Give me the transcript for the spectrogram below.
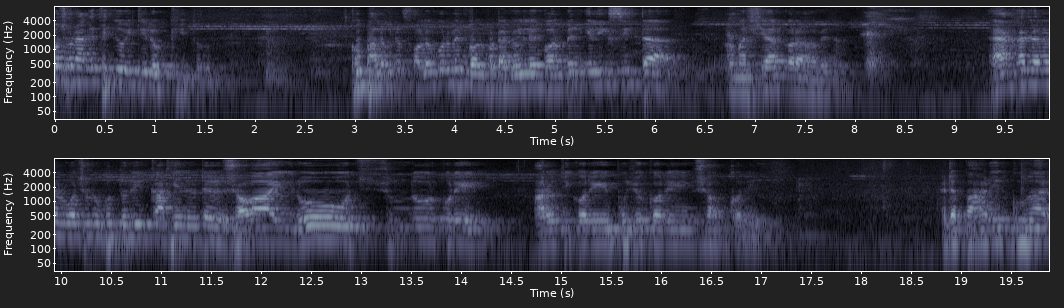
বছর আগে থেকে ওইটি রক্ষিত খুব ভালো করে ফলো করবেন গল্পটা, নইলে গল্পের এলিক্সিরটা আমার শেয়ার করা হবে না। এক হাজারের বছর উপর ধরে কাঠের ওটা সবাই রোজ সুন্দর করে আরতি করে, পুজো করেন সব করেন একটা পাহাড়ের গুহার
